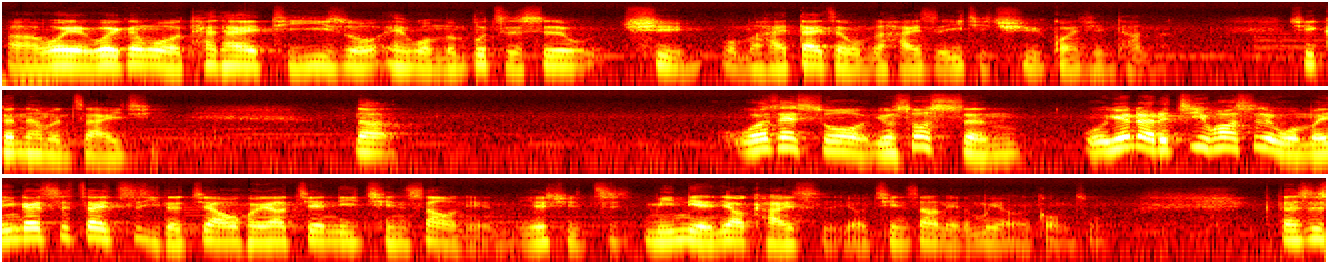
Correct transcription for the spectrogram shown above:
啊，我也我也跟我太太提议说，哎，我们不只是去，我们还带着我们的孩子一起去关心他们，去跟他们在一起。那我要再说，有时候神，我原来的计划是我们应该是在自己的教会要建立青少年，也许明年要开始有青少年的牧养的工作。但是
